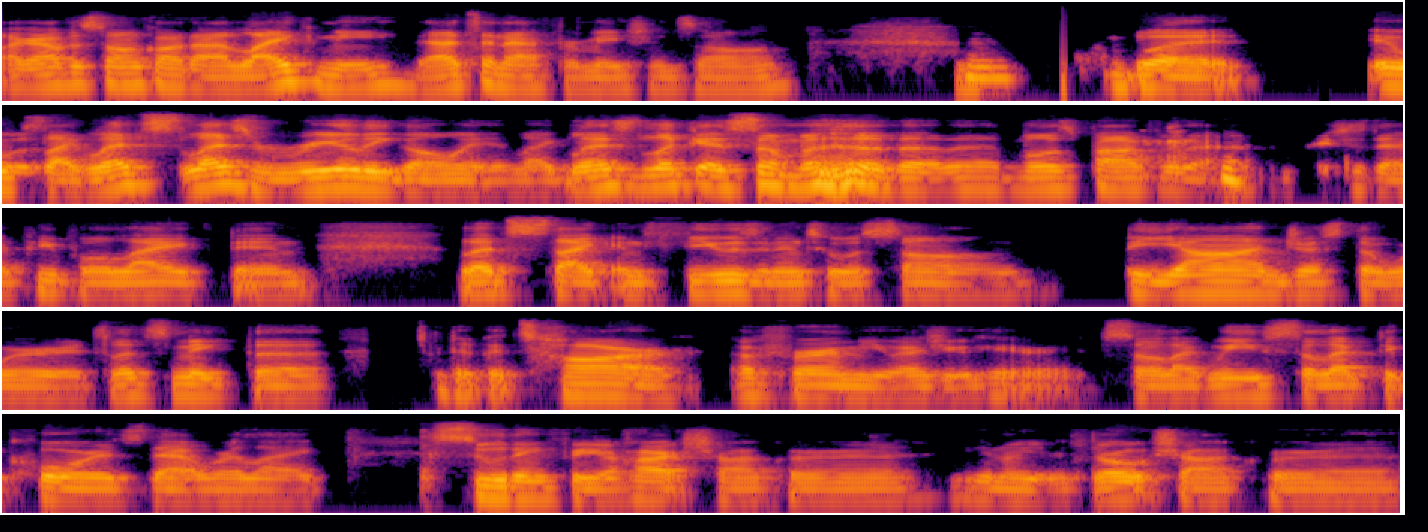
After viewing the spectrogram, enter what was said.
Like i have a song called i like me. That's an affirmation song. Mm-hmm. but it was like let's let's really go in like let's look at some of the, the most popular affirmations that people liked and let's like infuse it into a song beyond just the words. Let's make the the guitar affirm you as you hear it. So like we selected chords that were like soothing for your heart chakra you know your throat chakra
